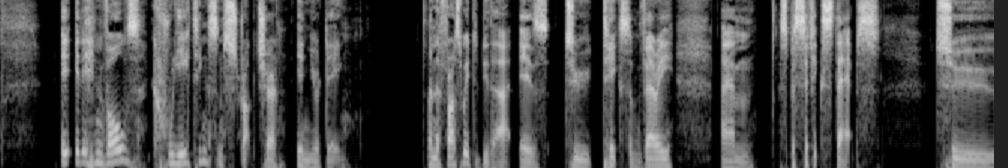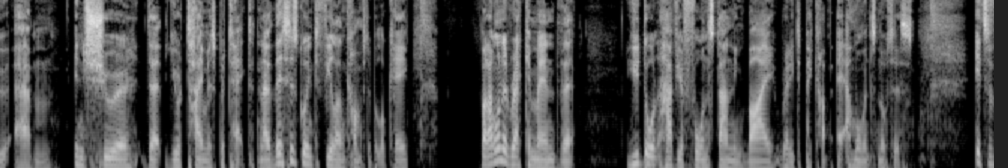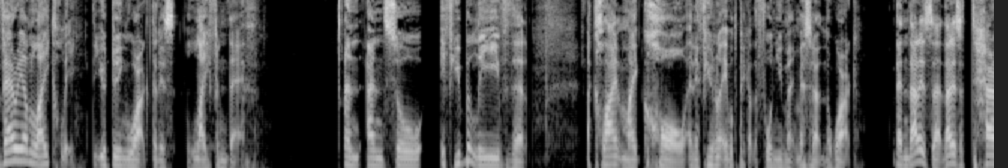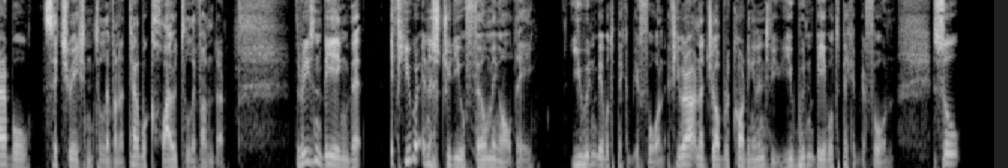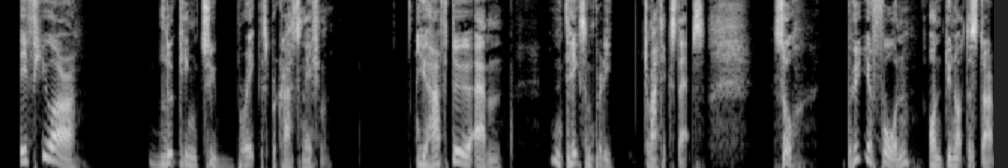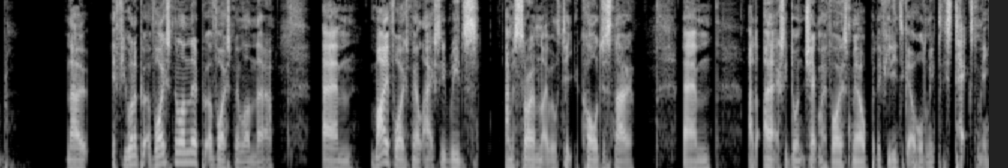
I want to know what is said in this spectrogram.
it, it involves creating some structure in your day. And the first way to do that is to take some very um, specific steps to um, ensure that your time is protected. Now, this is going to feel uncomfortable, okay? But I'm going to recommend that you don't have your phone standing by ready to pick up at a moment's notice it's very unlikely that you're doing work that is life and death. And and so if you believe that a client might call and if you're not able to pick up the phone you might miss out on the work, then that is a, that is a terrible situation to live on, a terrible cloud to live under. The reason being that if you were in a studio filming all day, you wouldn't be able to pick up your phone. If you were out on a job recording an interview, you wouldn't be able to pick up your phone. So if you are looking to break this procrastination, you have to um, take some pretty dramatic steps. So, put your phone on Do Not Disturb. Now, if you want to put a voicemail on there, put a voicemail on there. Um, my voicemail actually reads, I'm sorry I'm not able to take your call just now. Um, I, I actually don't check my voicemail, but if you need to get a hold of me, please text me.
